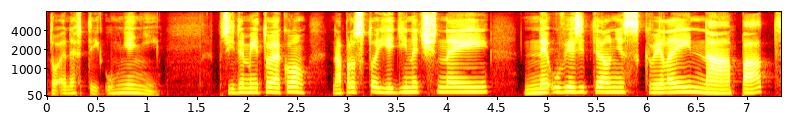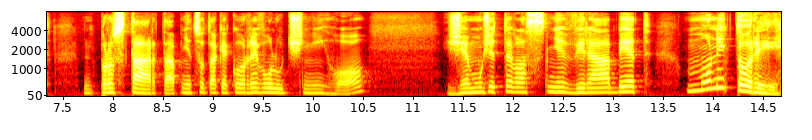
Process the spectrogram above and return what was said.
to NFT umění. Přijde mi to jako naprosto jedinečný, neuvěřitelně skvělý nápad pro startup, něco tak jako revolučního, že můžete vlastně vyrábět monitory.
